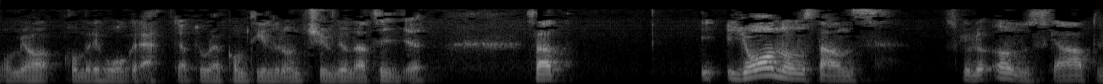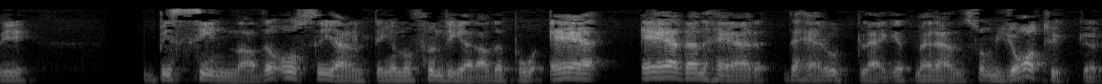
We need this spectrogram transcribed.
om jag kommer ihåg rätt. Jag tror det kom till runt 2010. Så att jag någonstans skulle önska att vi besinnade oss egentligen och funderade på, är är den här, det här upplägget med den som jag tycker,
